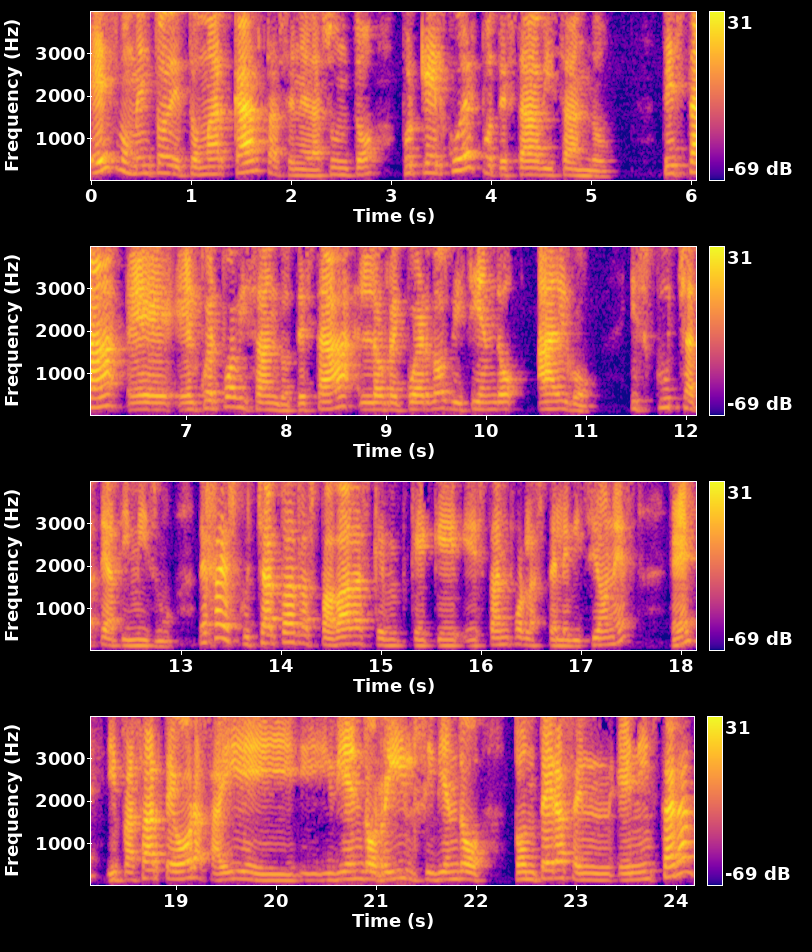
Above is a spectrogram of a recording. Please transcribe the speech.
es momento de tomar cartas en el asunto porque el cuerpo te está avisando, te está eh, el cuerpo avisando, te está los recuerdos diciendo algo. Escúchate a ti mismo. Deja de escuchar todas las pavadas que, están por las televisiones ¿eh? y pasarte horas ahí viendo reels y viendo tonteras en, en Instagram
